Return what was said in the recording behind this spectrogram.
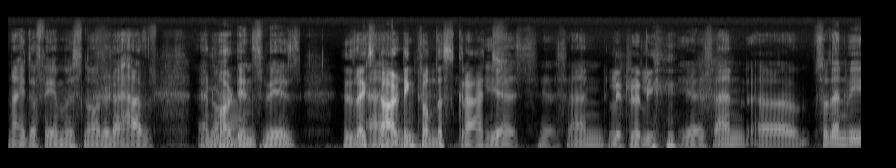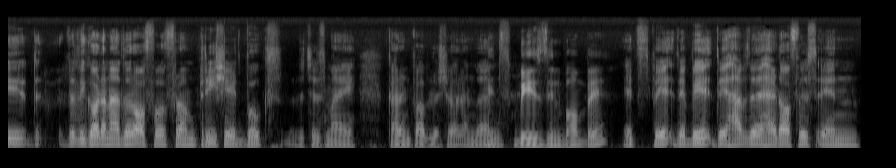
neither famous nor did I have an Yeah. audience base. It's like starting from the scratch. Yes, yes, and Literally. yes, and uh, so then we th- we got another offer from Tree Shade Books, which is my current publisher, and then it's based in Bombay. it's ba- they ba- they have their head office in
